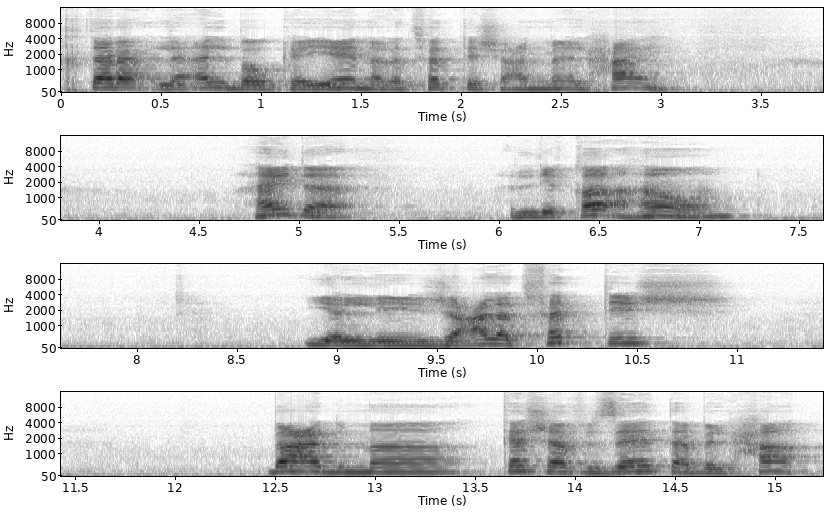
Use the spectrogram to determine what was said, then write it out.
اخترق لقلبها وكيانها لتفتش عن ماء الحي. هيدا اللقاء هون يلي جعلها تفتش بعد ما كشف ذاتها بالحق.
